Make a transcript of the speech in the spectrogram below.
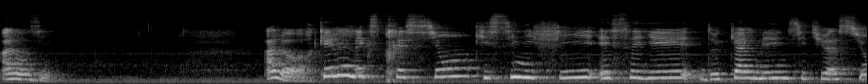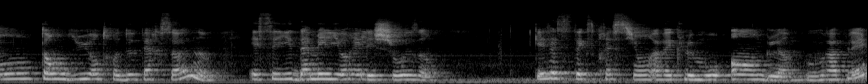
Allons-y. Alors, quelle est l'expression qui signifie essayer de calmer une situation tendue entre deux personnes Essayer d'améliorer les choses? Quelle est cette expression avec le mot angle Vous vous rappelez?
